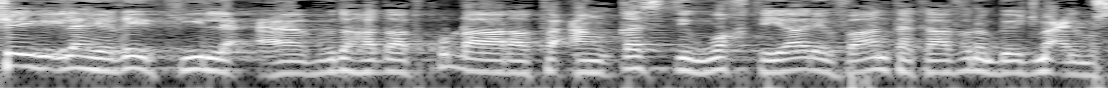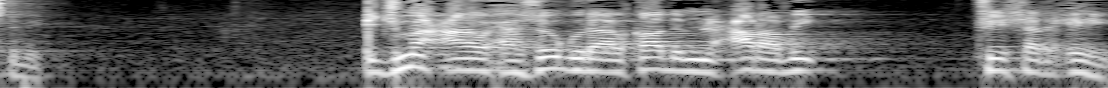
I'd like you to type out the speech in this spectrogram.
shayga ilaahay hayrkii la caabudo haddaad ku dhaarato can qasdin wakhtiyaarin fa anta kaafirun biijmac اlmuslimiin ijmaacana waxaa soo guriya alqaadi bn اlcarabi fii sharxihi.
